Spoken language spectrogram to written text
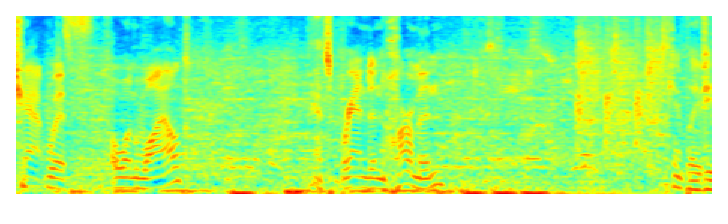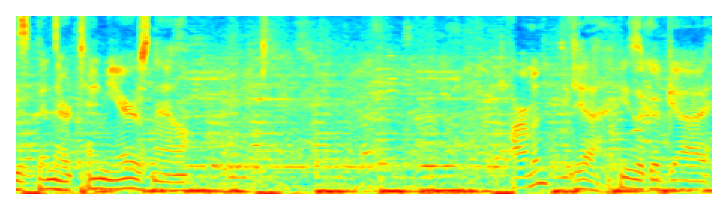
chat with Owen Wild. That's Brandon Harmon. Can't believe he's been there 10 years now. Harmon? Yeah, he's a good guy.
